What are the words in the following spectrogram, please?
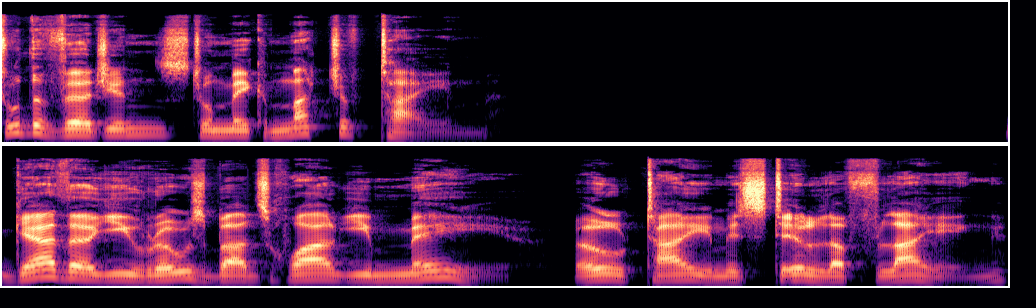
to the virgins to make much of time. Gather ye rosebuds while ye may, old time is still a flying,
